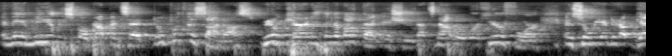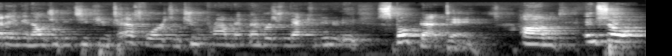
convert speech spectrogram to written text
and they immediately spoke up and said, don't put this on us. We don't care anything about that issue. That's not what we're here for. And so we ended up getting an LGBTQ task force, and two prominent members from that community spoke that day. Um, and so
